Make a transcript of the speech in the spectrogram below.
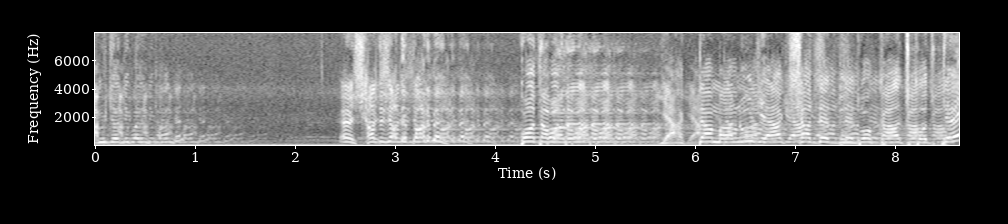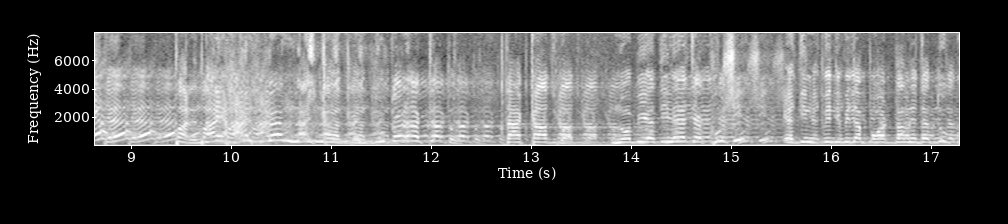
আমি যদি বলি সাথে সাথে পারবে। কথা বলে। একটা মানুষ একসাথে দুটো কাজ করতে পারে। নাই হাসবেন, নাই কাঁদবেন। দুটোর একটা তো। তা কাজ কর। নবী এদিনে যে খুশি, এদিন পৃথিবীতে পর্দা যে দুঃখ।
